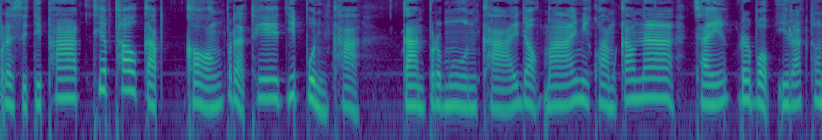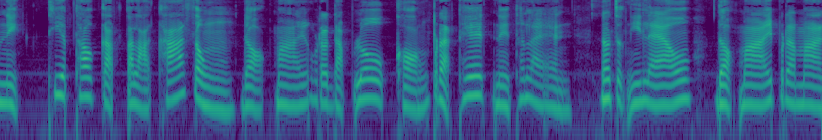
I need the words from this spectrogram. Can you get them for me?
ประสิทธิภาพเทียบเท่ากับของประเทศญี่ปุ่นค่ะ การประมูลขายดอกไม้มีความก้าวหน้า ใช้ระบบอิเล็กทรอนิกส์เทียบเท่ากับตลาดค้าส่งดอกไม้ระดับโลกของประเทศเนเธอร์แลนด์ นอกจากนี้แล้ว ดอกไม้ประมาณ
